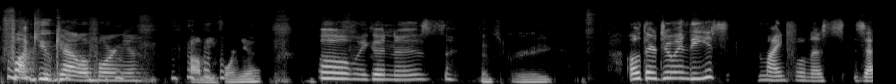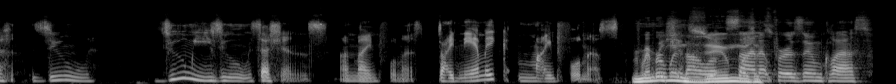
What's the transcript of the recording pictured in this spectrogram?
Fuck you, California. California. Oh my goodness. That's great. Oh, they're doing these mindfulness ze- Zoom, Zoomy Zoom sessions on mindfulness, dynamic mindfulness. Remember We when should all Zoom was sign a, up for a Zoom class.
